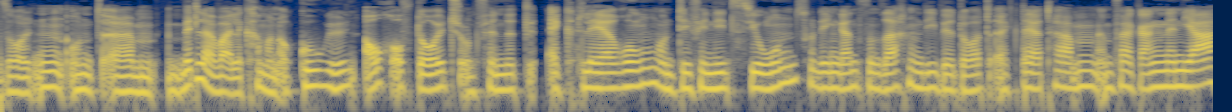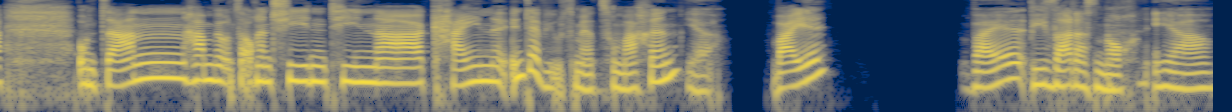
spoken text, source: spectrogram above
sollten. Und ähm, mittlerweile kann man auch googeln, auch auf Deutsch und findet Erklärungen und Definitionen zu den ganzen Sachen, die wir dort erklärt haben im vergangenen Jahr. Und dann haben wir uns auch entschieden, Tina, keine Interviews mehr zu machen, Ja. weil, Weil, wie war das noch? ja,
